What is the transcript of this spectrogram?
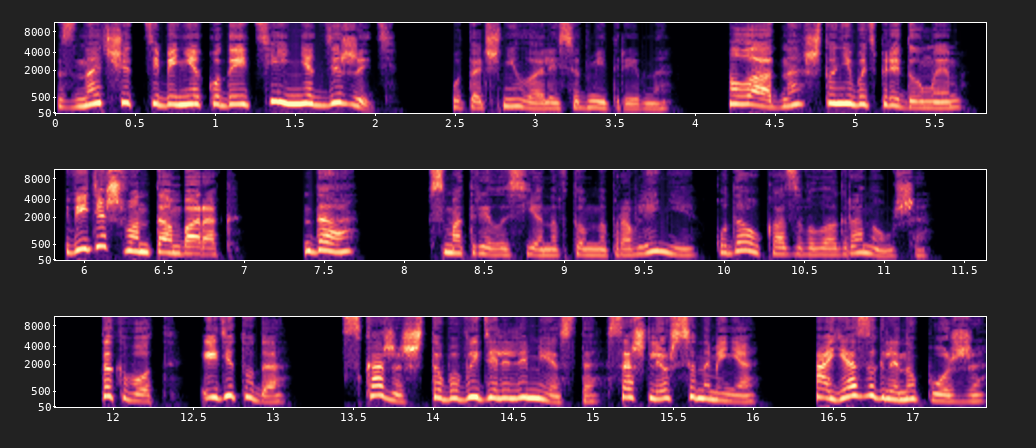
Значит, тебе некуда идти и негде жить, уточнила Олеся Дмитриевна. Ладно, что-нибудь придумаем. Видишь вон там барак? Да. Всмотрелась Яна в том направлении, куда указывала агрономша. Так вот, иди туда. Скажешь, чтобы выделили место, сошлешься на меня. А я загляну позже.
